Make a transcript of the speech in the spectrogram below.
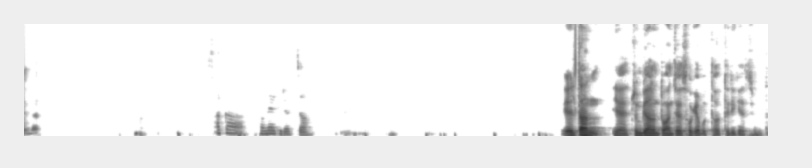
있나요? 아까 보내드렸죠. 예, 일단 예, 준비하는 동안 제 소개부터 드리겠습니다.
